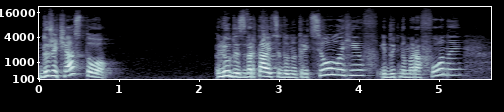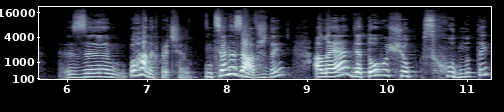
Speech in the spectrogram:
Дуже часто люди звертаються до нутриціологів, ідуть на марафони з поганих причин. Це не завжди, але для того, щоб схуднути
